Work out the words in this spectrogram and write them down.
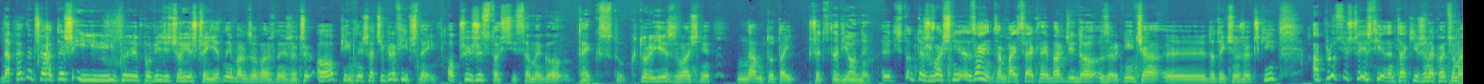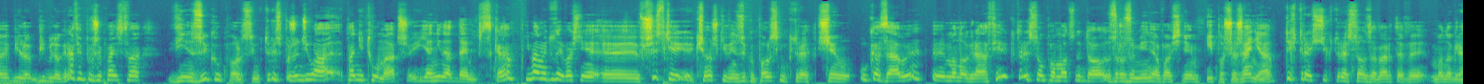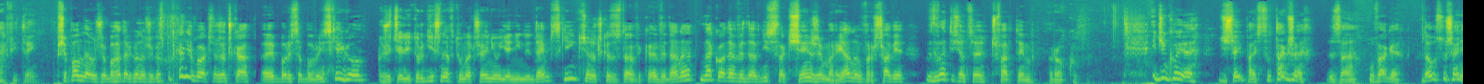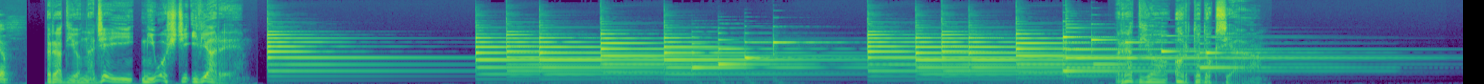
Na pewno trzeba też i powiedzieć o jeszcze jednej bardzo ważnej rzeczy, o pięknej szacie graficznej, o przejrzystości samego tekstu, który jest właśnie nam tutaj przedstawiony. Y, Stąd też właśnie zachęcam Państwa jak najbardziej do zerknięcia y, do tej książeczki. A plus jeszcze jest jeden taki, że na końcu mamy bibliografię, proszę Państwa, w języku polskim, który sporządziła pani tłumacz Janina Dębska. I mamy tutaj właśnie y, wszystkie książki w języku polskim, które się ukazały, y, monografie, które są pomocne do zrozumienia właśnie i poszerzenia tych treści, które są zawarte w monografii tej. Przypomnę, że bohaterką naszego spotkania była książeczka e, Borysa Bobryńskiego, Życie liturgiczne w tłumaczeniu Janiny Dębskiej. Książeczka została wydana nakładem wydawnictwa Księży Marianów w Warszawie w 2004 roku. I dziękuję dzisiaj Państwu także za uwagę. Do usłyszenia. Radio Nadziei, Miłości i Wiary. Radio Ortodoksja.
